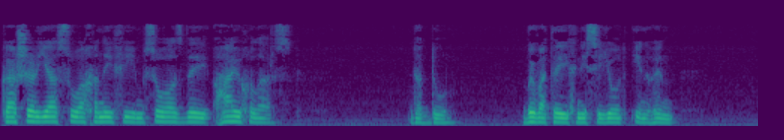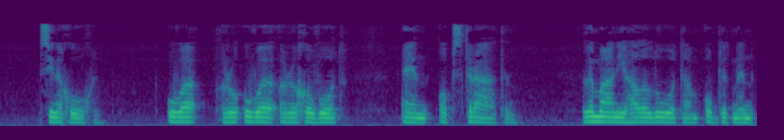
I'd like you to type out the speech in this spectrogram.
kasher yasu achanefim, zoals de huigelaars dat doen, bewateig nisiot in hun synagogen, uwa, uwa rechovot en op straten, lemani halaluotam, opdat men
